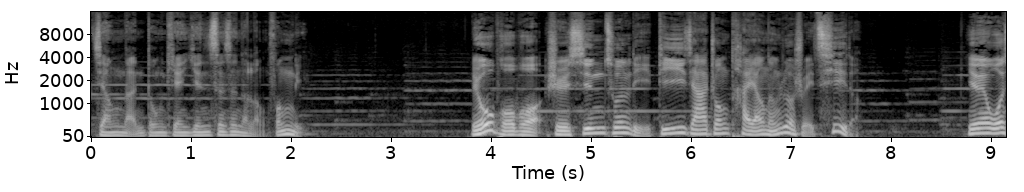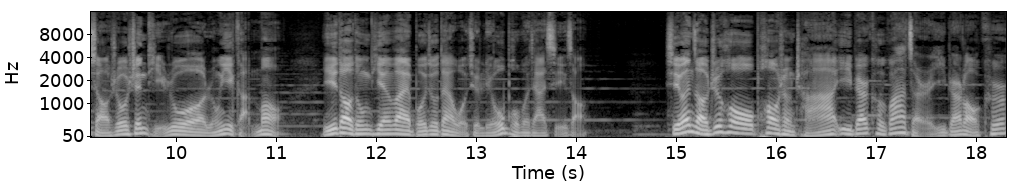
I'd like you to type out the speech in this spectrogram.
江南冬天阴森森的冷风里。刘婆婆是新村里第一家装太阳能热水器的，因为我小时候身体弱，容易感冒，一到冬天，外婆就带我去刘婆婆家洗澡。洗完澡之后，泡上茶，一边嗑瓜子儿，一边唠嗑。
